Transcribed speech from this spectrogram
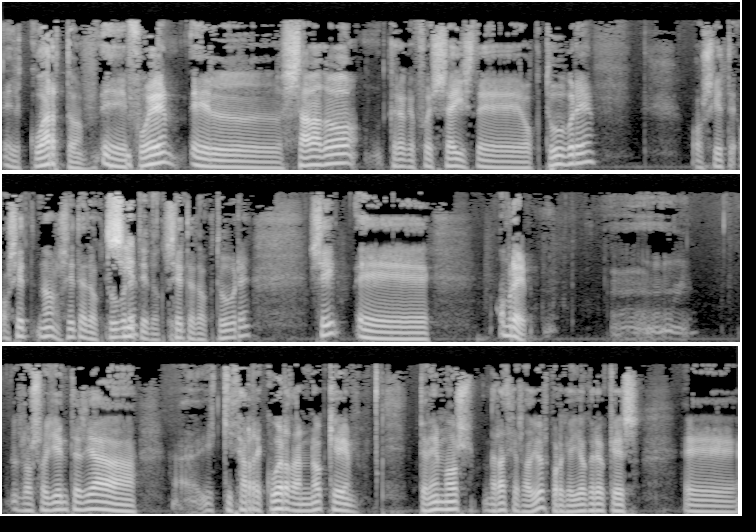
El cuarto eh, fue el sábado, creo que fue 6 de octubre, o 7, o siete, no, 7 de octubre. 7 de octubre. 7 de octubre. Sí, eh, hombre, los oyentes ya eh, quizás recuerdan, ¿no? Que tenemos, gracias a Dios, porque yo creo que es, eh,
